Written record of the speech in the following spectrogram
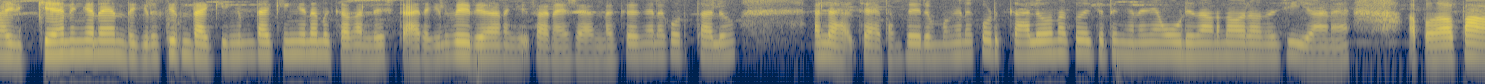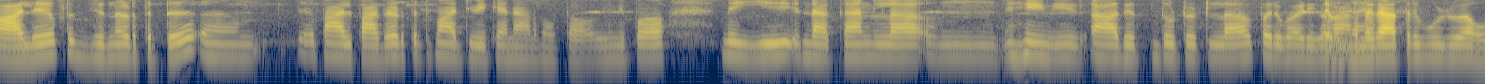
കഴിക്കാൻ ഇങ്ങനെ എന്തെങ്കിലുമൊക്കെ ഉണ്ടാക്കി ഉണ്ടാക്കി ഇങ്ങനെ നിൽക്കാൻ നല്ല ഇഷ്ടം. ആരെങ്കിലും വരികയാണെങ്കിൽ സനേഷ് ചേട്ടനൊക്കെ ഇങ്ങനെ കൊടുത്താലും അല്ല ചേട്ടൻ വരുമ്പോൾ ഇങ്ങനെ കൊടുക്കാലോ എന്നൊക്കെ വെച്ചിട്ട് ഇങ്ങനെ ഞാൻ ഓടി നടന്ന് ഓരോന്ന് ചെയ്യുകയാണ് അപ്പോൾ ആ പാൽ ഫ്രിഡ്ജിൽ നിന്ന് എടുത്തിട്ട് പാൽപ്പാട് എടുത്തിട്ട് മാറ്റി വയ്ക്കാനായിരുന്നു കേട്ടോ ഇനിയിപ്പോൾ നെയ്യ് ഉണ്ടാക്കാനുള്ള ഇനി ആദ്യം തൊട്ടിട്ടുള്ള പരിപാടികൾ ഇന്നലെ രാത്രി മുഴുവൻ ഓ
